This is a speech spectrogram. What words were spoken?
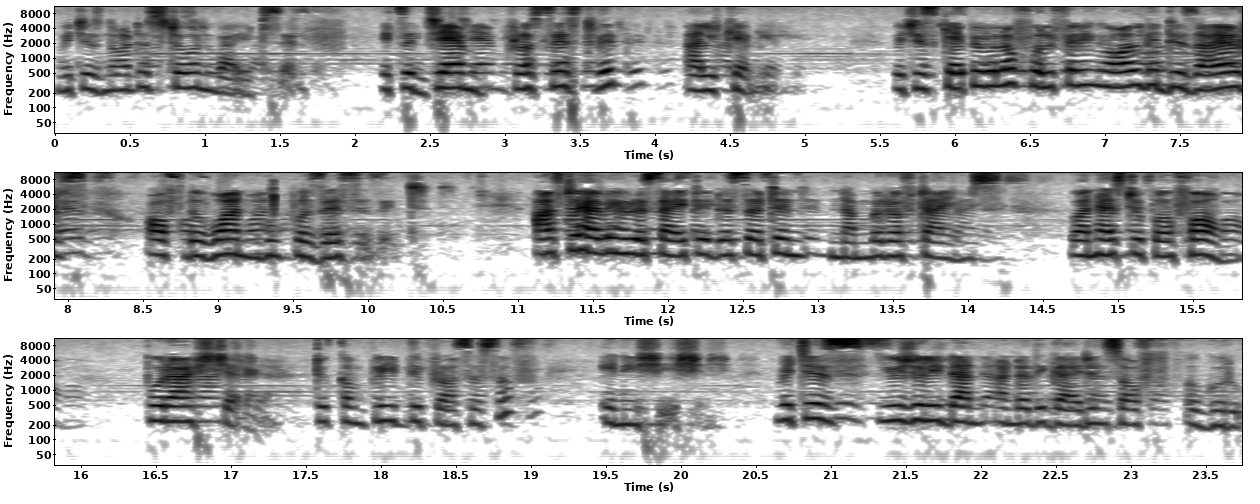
which is not a stone by itself. It's a gem processed with alchemy, which is capable of fulfilling all the desires of the one who possesses it. After having recited a certain number of times, one has to perform Purashcharana to complete the process of initiation, which is usually done under the guidance of a guru.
